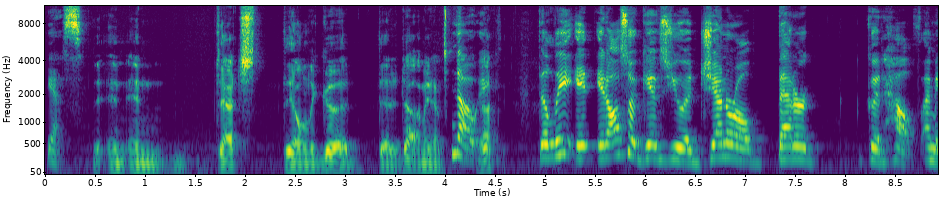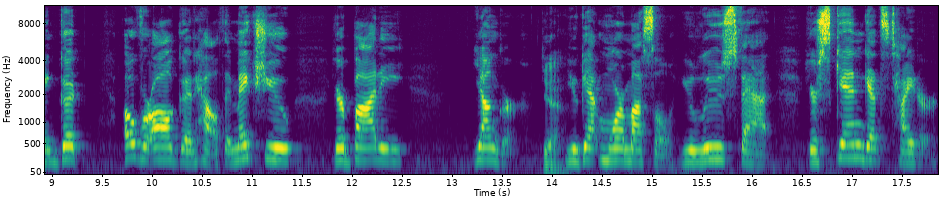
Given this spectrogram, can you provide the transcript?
Yes. and, and that's the only good that it does. I mean, No, it, the le- it it also gives you a general better good health. I mean, good overall good health. It makes you your body younger. Yeah. You get more muscle. You lose fat. Your skin gets tighter.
